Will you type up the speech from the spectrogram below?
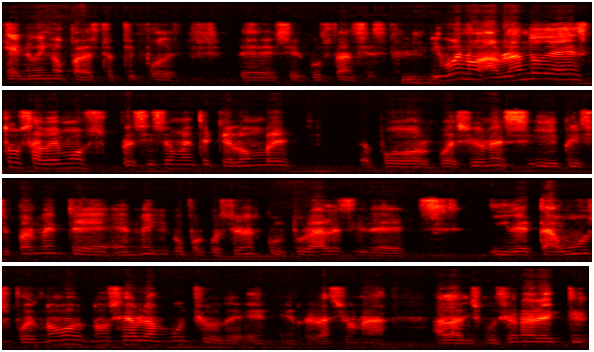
genuino para este tipo de, circunstancias. Y bueno, hablando de esto, sabemos precisamente que el hombre, por cuestiones, y principalmente en México, por cuestiones culturales y de, y de tabús, pues no, no se habla mucho de, en, relación a, a la disfunción eréctil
